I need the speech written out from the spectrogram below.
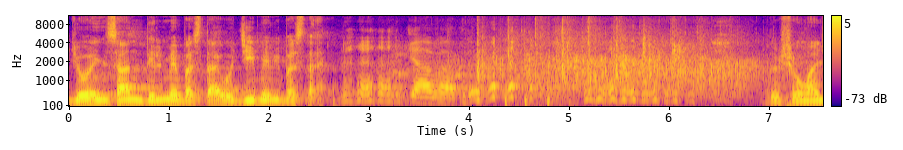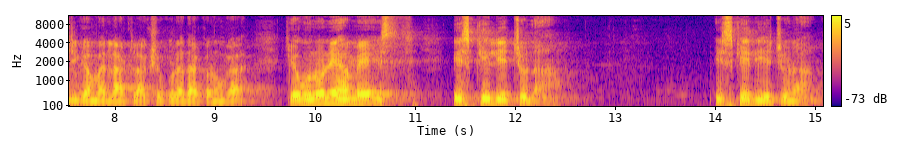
जो इंसान दिल में बसता है वो जी में भी बसता है। क्या बात है। तो शोमा जी का मैं लाख लाख शुक्र अदा करूँगा कि उन्होंने हमें इस इसके लिए चुना। इसके लिए चुना।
